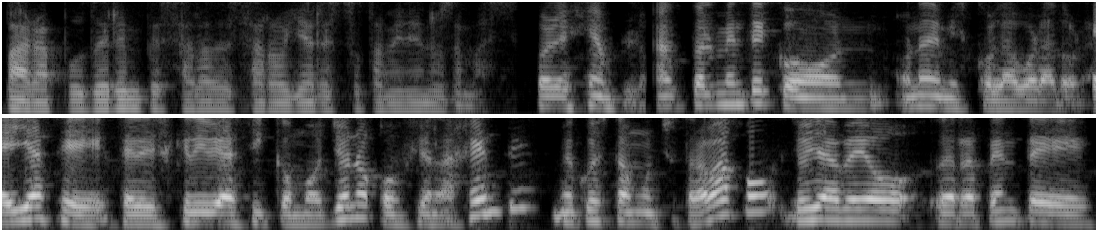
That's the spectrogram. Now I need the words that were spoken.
para poder empezar a desarrollar esto también en los demás. Por ejemplo, actualmente con una de mis colaboradoras, ella se, se describe así como yo no confío en la gente, me cuesta mucho trabajo, yo ya veo de repente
